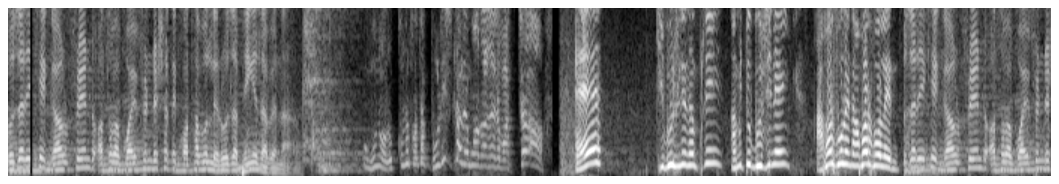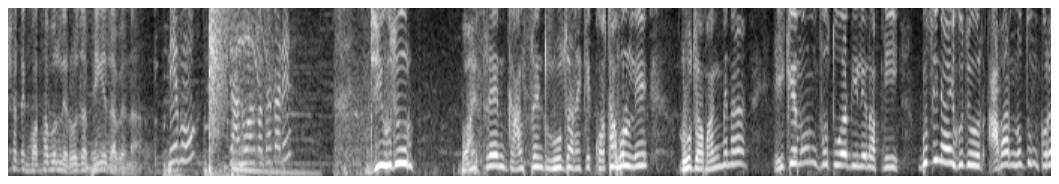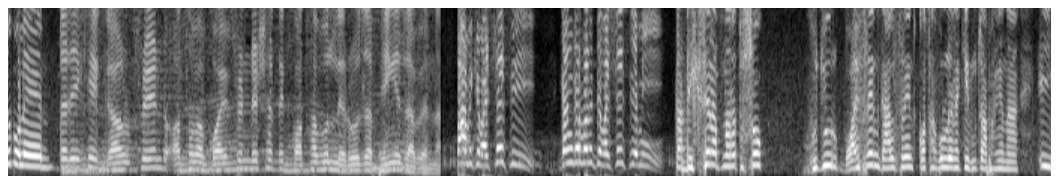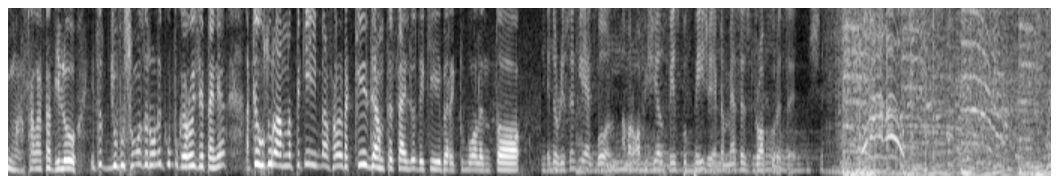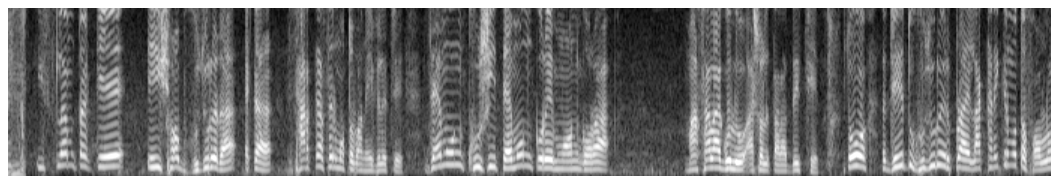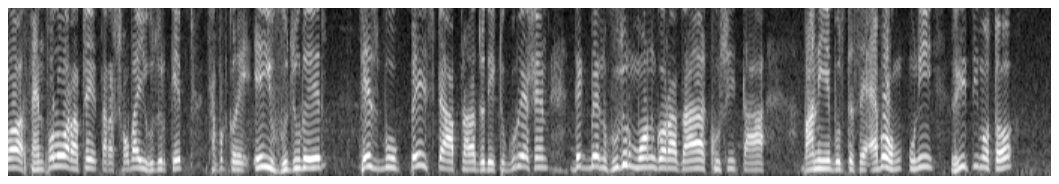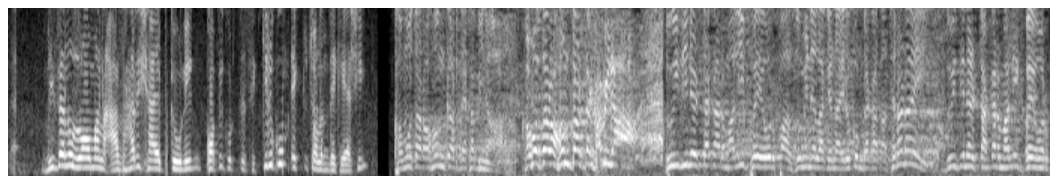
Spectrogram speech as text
রোজা রেখে গার্লফ্রেন্ড অথবা বয়ফ্রেন্ডের সাথে কথা বললে রোজা ভেঙে যাবে না। অমন অলক্ষণের কথা বলিস না রে মজারের বাচ্চা। হ্যাঁ? কি বললেন আপনি? আমি তো বুঝি নাই। আবার বলেন আবার বলেন। রোজা রেখে গার্লফ্রেন্ড অথবা বয়ফ্রেন্ডের সাথে কথা বললে রোজা ভেঙে যাবে না। নেব। জানোয়ার কথাকারে জি হুজুর। বয়ফ্রেন্ড গার্লফ্রেন্ড রোজা রেখে কথা বললে রোজা ভাঙবে না? এই কেমন ফতুয়া দিলেন আপনি? বুঝি নাই হুজুর আবার নতুন করে বলেন। রেখে গার্লফ্রেন্ড অথবা বয়ফ্রেন্ডের সাথে কথা বললে রোজা ভেঙে যাবে না। আমি কি ভাইসাইছি গঙ্গার বাড়িতে ভাইসাইছি আমি। তা দেখছেন আপনারা তো শোক? হুজুর বয়ফ্রেন্ড গার্লফ্রেন্ড কথা বললে নাকি রোজা ভাঙে না? এই মশালাটা দিল। এ তো যুব সমাজের অনেক উপকার হয়েছে তাই না? আচ্ছা হুজুর আপনার থেকে এই মশালাটা কে জানতে চাইলো? দেখি এবার একটু বলেন তো। এই তো রিসেন্টলি এক বোন আমার অফিসিয়াল ফেসবুক পেজে একটা মেসেজ ড্রপ করেছে। ইসলামটাকে এই সব হুজুরেরা একটা সার্কাসের মতো বানিয়ে ফেলেছে। যেমন খুশি তেমন করে মন গড়া মাসালাগুলো আসলে তারা দিচ্ছে। তো যেহেতু হুজুরের প্রায় লাখখানিকের মতো ফলোয়ার ফ্যান ফলোয়ার আছে, তারা সবাই হুজুরকে সাপোর্ট করে। এই হুজুরের ফেসবুক পেজটা আপনারা যদি একটু ঘুরে আসেন দেখবেন হুজুর মন গড়া যা খুশি তা বানিয়ে বলতেছে এবং উনি রীতিমতো মিজানুর রহমান আজহারি সাহেবকে উনি কপি করতেছে। কীরকম? একটু চলেন দেখে আসি। ক্ষমতার অহংকার দেখাবি না। ক্ষমতার অহংকার দেখাবি না। দুই দিনের টাকার মালিক হয়ে ওর পা জমিনে লাগে না এরকম ডাকাত আছে না নাই? দুই দিনের টাকার মালিক হয়ে ওর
